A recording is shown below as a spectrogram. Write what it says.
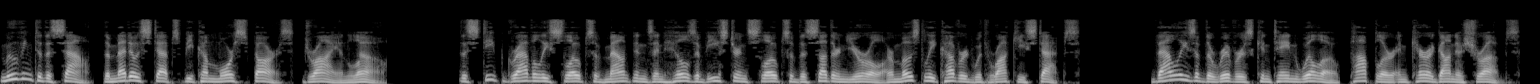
Moving to the south, the meadow steppes become more sparse, dry and low. The steep gravelly slopes of mountains and hills of eastern slopes of the southern Ural are mostly covered with rocky steppes. Valleys of the rivers contain willow, poplar and caragana shrubs.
